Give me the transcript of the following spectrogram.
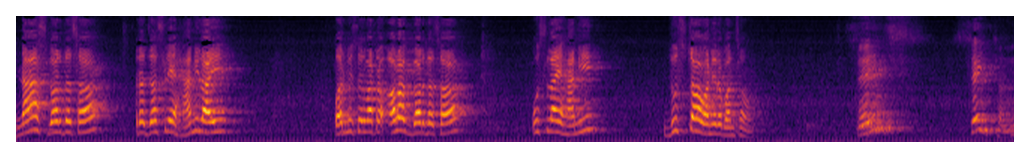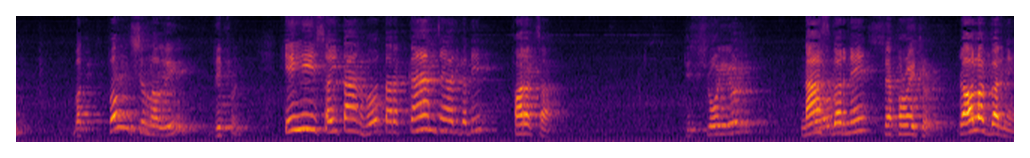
नाश गर्दछ र जसले हामीलाई परमेश्वरबाट अलग गर्दछ उसलाई हामी दुष्ट भनेर भन्छौँ. त्यही शैतान हो तर काम चाहिँ अलिकति फरक छ नाश गर्ने separator. र अलग गर्ने.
